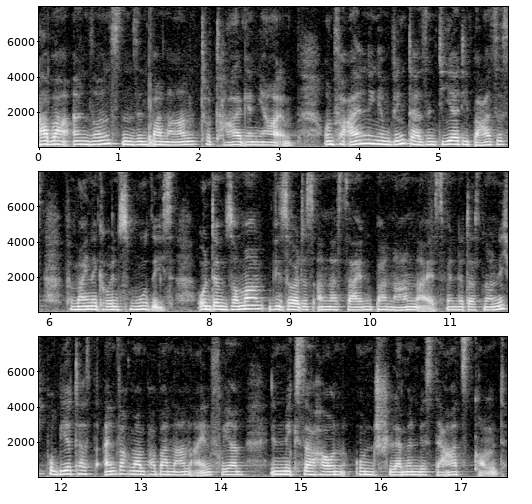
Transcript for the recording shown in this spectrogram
aber ansonsten sind Bananen total genial. Und vor allen Dingen im Winter sind die ja die Basis für meine grünen Smoothies. Und im Sommer, wie sollte es anders sein, Bananeneis. Wenn du das noch nicht probiert hast, einfach mal ein paar Bananen einfrieren, in Mixer hauen und schlemmen, bis der Arzt kommt.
